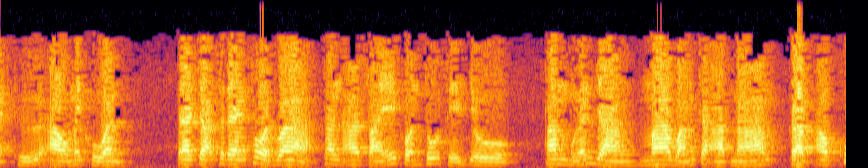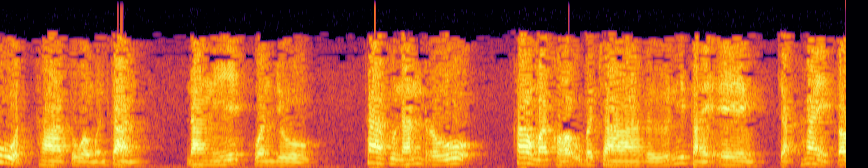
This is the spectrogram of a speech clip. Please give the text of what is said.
กถือเอาไม่ควร แต่จะแสดงโทษว่าท่านอาศัยคนทุศีลอยู่ทำเหมือนอย่างมาหวังจะอาบน้ำกลับเอาคูดทาตัวเหมือนกัน ดังนี้ควรอยู่ ถ้าผู้นั้นรู้เข้ามาขออุปชาหรือนิสัยเองจะให้ก็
